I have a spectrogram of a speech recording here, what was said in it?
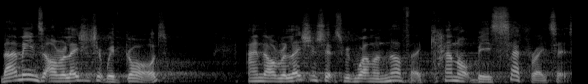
that means our relationship with God and our relationships with one another cannot be separated.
